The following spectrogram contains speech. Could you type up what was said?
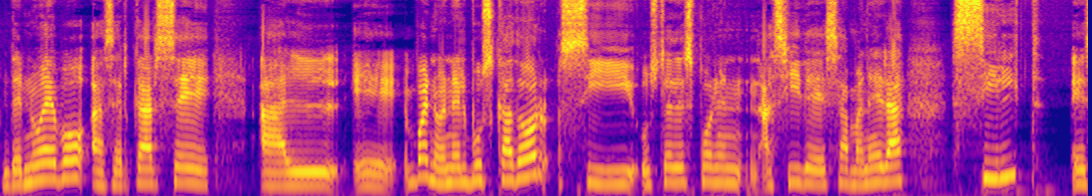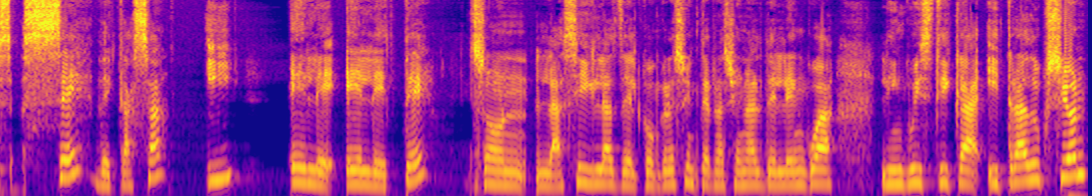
De nuevo, acercarse al, eh, bueno, en el buscador, si ustedes ponen así de esa manera, SILT es C de casa, I, L, L, T, son las siglas del Congreso Internacional de Lengua, Lingüística y Traducción,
